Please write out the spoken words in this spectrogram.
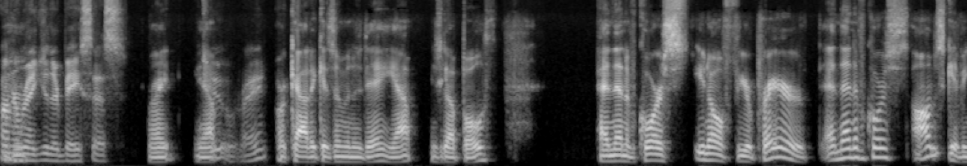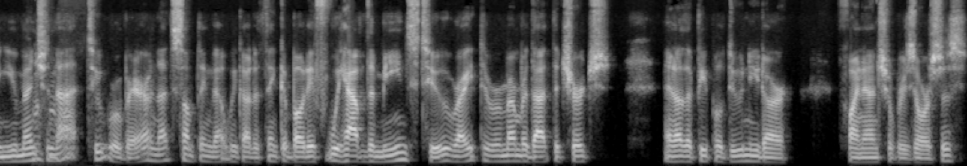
on a Mhm. regular basis Right. Yeah. right? or catechism in a day. Yeah, he's got both. And then, of course, you know, for your prayer, and then, of course, almsgiving. You mentioned Mhm. that too, Robert, and that's something that we got to think about if we have the means to, right? To remember that the church and other people do need our financial resources.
